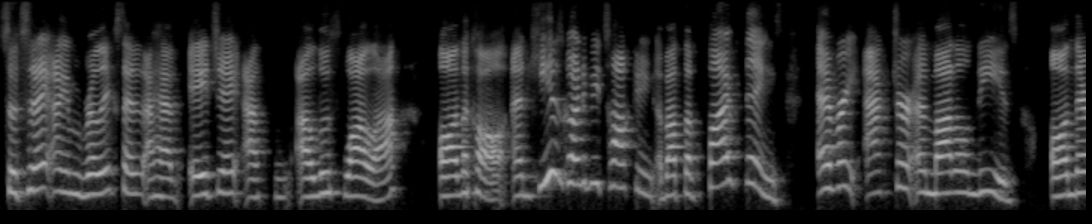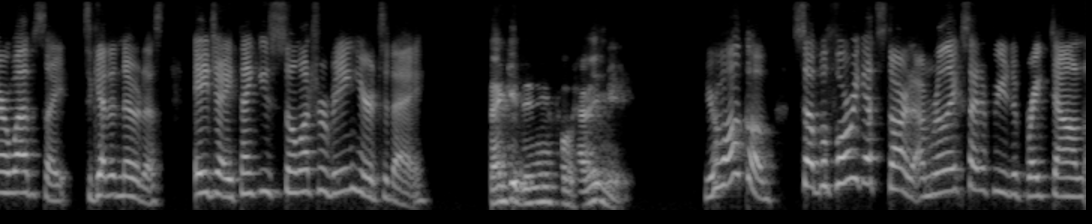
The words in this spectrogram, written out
So today I am really excited. I have AJ Aluthwala on the call, and he is going to be talking about the five things every actor and model needs on their website to get it noticed. AJ, thank you so much for being here today. Thank you, Denny, for having me. You're welcome. So before we get started, I'm really excited for you to break down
